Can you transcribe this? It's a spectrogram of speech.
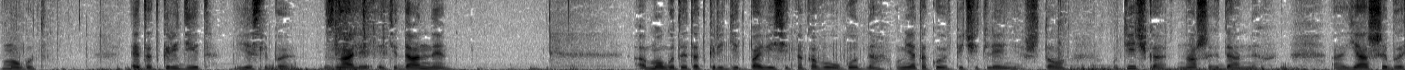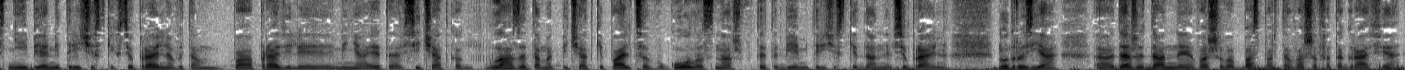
могут этот кредит, если бы знали эти данные, могут этот кредит повесить на кого угодно. У меня такое впечатление, что утечка наших данных, э, я ошиблась, не биометрических, все правильно, вы там поправили меня, это сетчатка глаза, там отпечатки пальцев, голос наш, вот это биометрические данные, все правильно. Но, друзья, э, даже данные вашего паспорта, ваша фотография,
